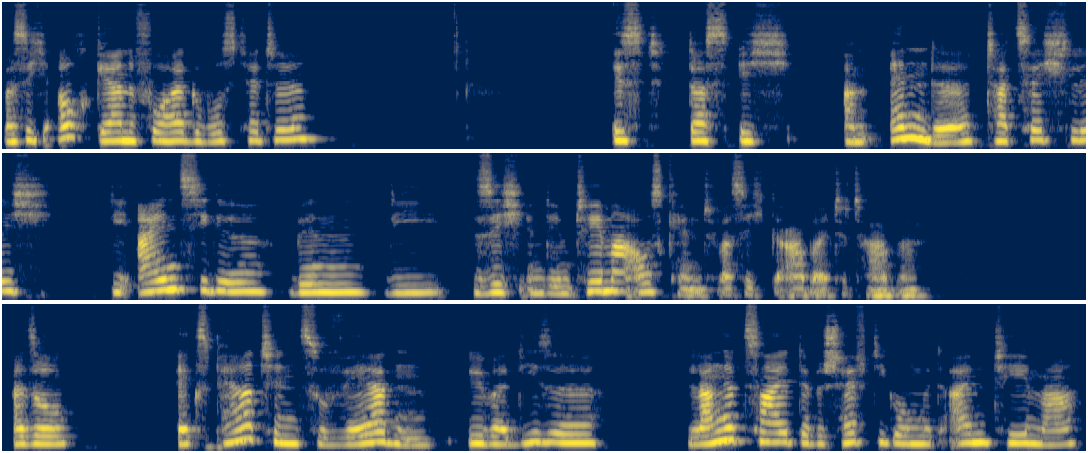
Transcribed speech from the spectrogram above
Was ich auch gerne vorher gewusst hätte, ist, dass ich am Ende tatsächlich die einzige bin, die sich in dem Thema auskennt, was ich gearbeitet habe. Also Expertin zu werden über diese lange Zeit der Beschäftigung mit einem Thema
